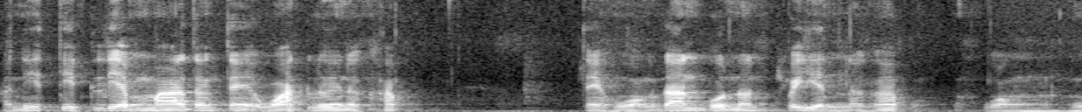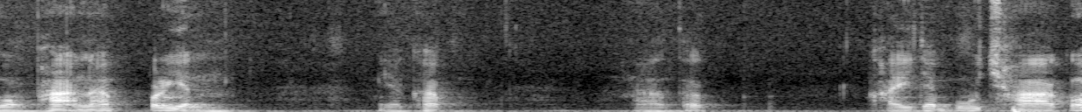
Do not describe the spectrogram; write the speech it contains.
อันนี้ติดเลี่ยมมาตั้งแต่วัดเลยนะครับ แต่ห่วงด้านบนนั้นเปลี่ยนนะครับ ห่วงห่วงพระนะเปลี่ยนเนี่ยครับถ้าใครจะบูชาก็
